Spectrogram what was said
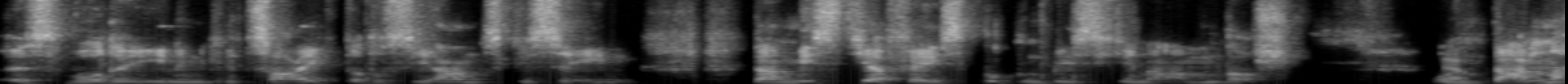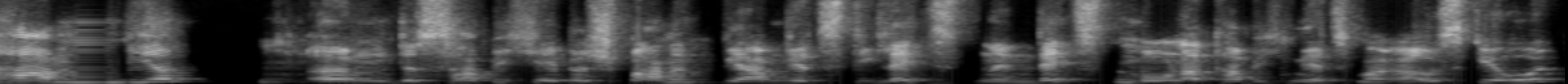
es wurde ihnen gezeigt oder sie haben es gesehen. Da misst ja Facebook ein bisschen anders. Und ja. dann haben wir, ähm, das habe ich eben spannend, wir haben jetzt die letzten, den letzten Monat habe ich mir jetzt mal rausgeholt.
